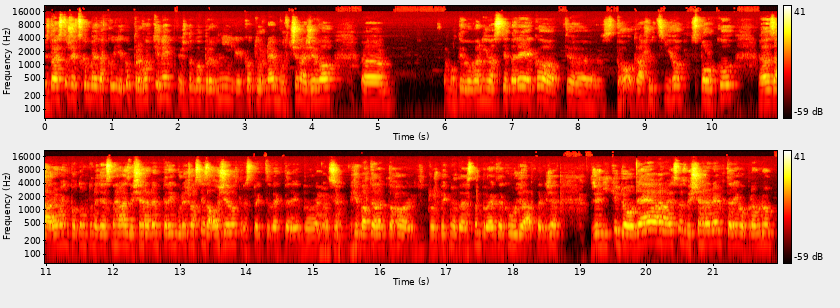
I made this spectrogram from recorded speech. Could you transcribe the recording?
že to Řecko byly takový jako prvotiny, že to byl první jako turné Budče naživo, uh, motivovaný vlastně tady jako t, z toho okrášujícího spolku. Eh, Zároveň potom tu neděli jsme hráli s Vyšehradem, který Budeš vlastně založil, respektive který byl jako hybatelem toho, proč bych měl ten, ten projekt jako udělat. Takže že díky Dode a hráli jsme s Vyšehradem, který opravdu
